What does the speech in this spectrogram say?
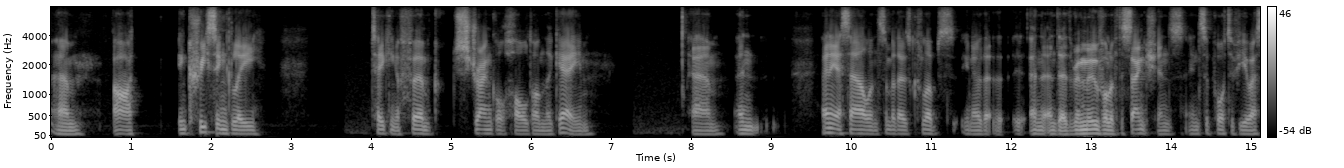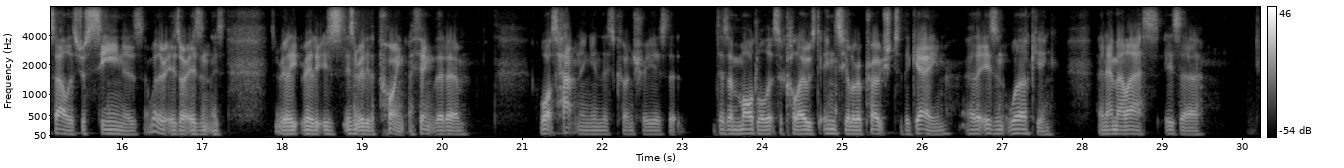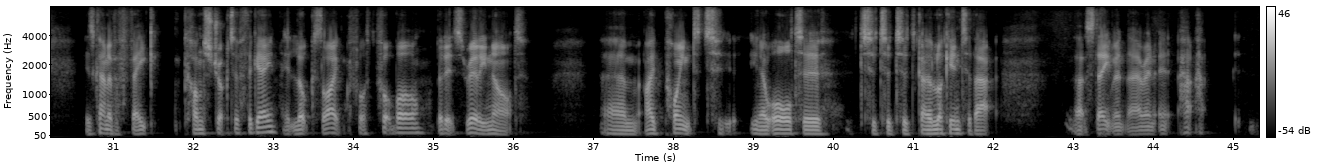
um, are increasingly taking a firm stranglehold on the game. Um, and NASL and some of those clubs, you know, that and and the removal of the sanctions in support of USL is just seen as whether it is or isn't is isn't really really is isn't really the point. I think that um, what's happening in this country is that there's a model that's a closed insular approach to the game uh, that isn't working, and MLS is a is kind of a fake construct of the game. It looks like fo- football, but it's really not um, I'd point to you know all to to to, to kind of look into that that statement there and it, ha,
